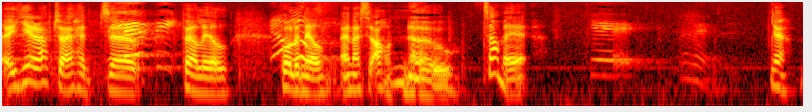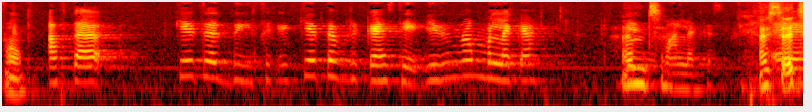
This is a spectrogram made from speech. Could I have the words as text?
a year after I had uh, fell ill, fallen ill. And I said, Oh, no, damn it. Yeah, well. And I said,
